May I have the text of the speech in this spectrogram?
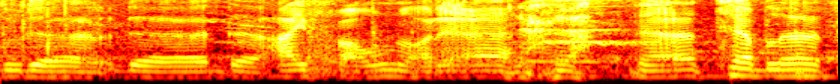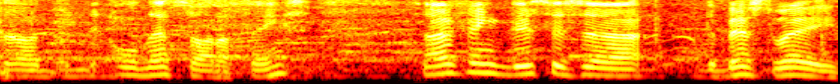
do the, the, the iPhone or the, the tablet or all that sort of things. So I think this is uh, the best way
